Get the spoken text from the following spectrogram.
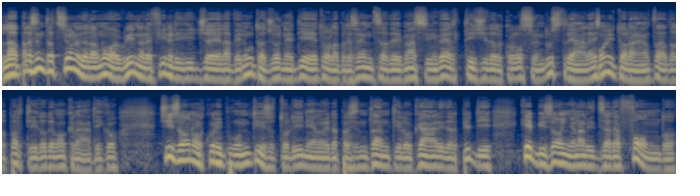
La presentazione della nuova Green Refinery di Gela, avvenuta giorni addietro alla presenza dei massimi vertici del colosso industriale, è monitorata dal Partito Democratico. Ci sono alcuni punti, sottolineano i rappresentanti locali del PD, che bisogna analizzare a fondo.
